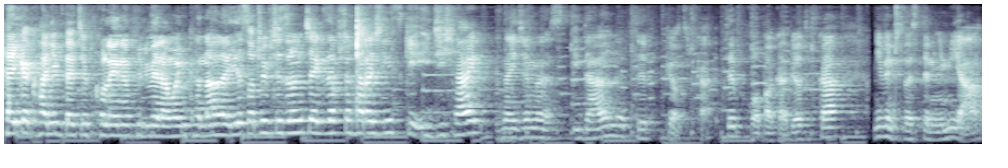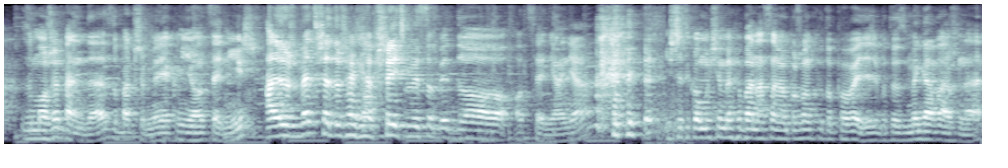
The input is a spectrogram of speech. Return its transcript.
Hejka kochani, witajcie w kolejnym filmie na moim kanale. Jest oczywiście mną jak zawsze Haraziński i dzisiaj znajdziemy idealny typ Piotrka. Typ chłopaka Piotrka. Nie wiem czy to jestem nim ja, może będę, zobaczymy jak mnie ocenisz. Ale już bez przedłużania przejdźmy sobie do oceniania. Jeszcze tylko musimy chyba na samym początku to powiedzieć, bo to jest mega ważne.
